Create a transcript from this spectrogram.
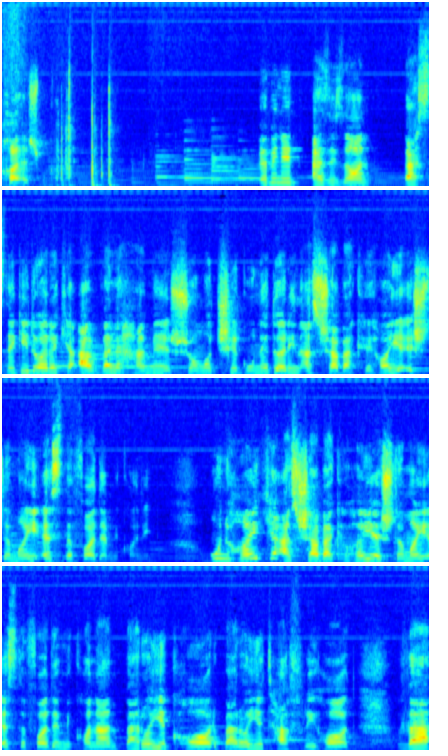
خواهش می‌کنم. ببینید عزیزان بستگی داره که اول همه شما چگونه دارین از شبکه های اجتماعی استفاده می‌کنید اونهایی که از شبکه های اجتماعی استفاده می‌کنن برای کار، برای تفریحات و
